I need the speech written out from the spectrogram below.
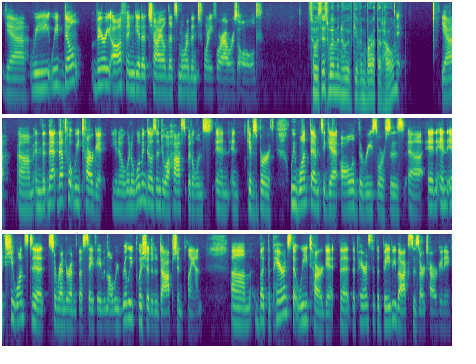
Yeah, we we don't very often get a child that's more than 24 hours old. So is this women who have given birth at home? It, yeah, um, and th- that that's what we target. You know, when a woman goes into a hospital and and and gives birth, we want them to get all of the resources. Uh, and and if she wants to surrender under the safe haven law, we really push it an adoption plan. Um, but the parents that we target, the, the parents that the baby boxes are targeting,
